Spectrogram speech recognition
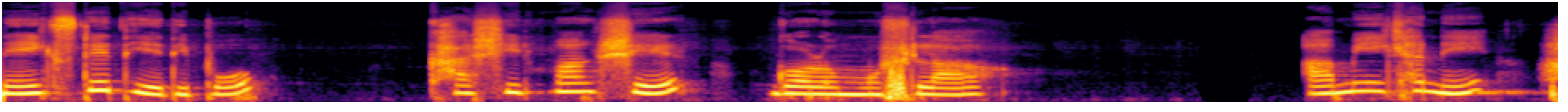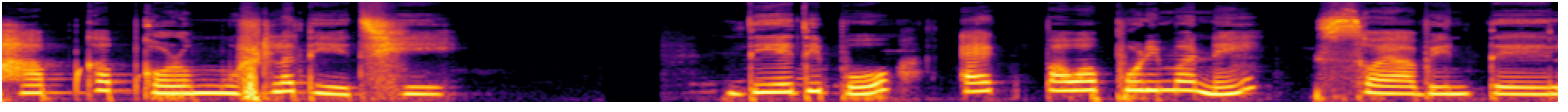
নেক্সটে দিয়ে দিব খাসির মাংসের গরম মশলা। আমি এখানে হাফ কাপ গরম মশলা দিয়েছি। দিয়ে দিব এক পাওয়া পরিমাণে সয়াবিন তেল।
